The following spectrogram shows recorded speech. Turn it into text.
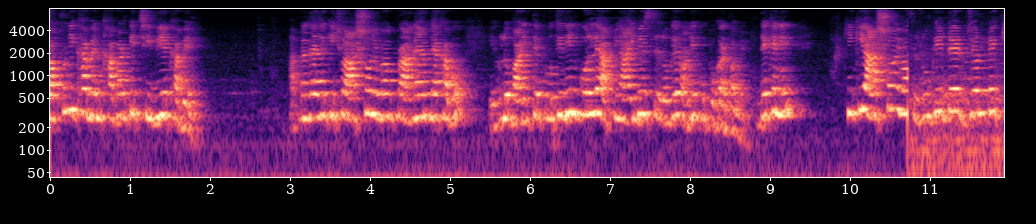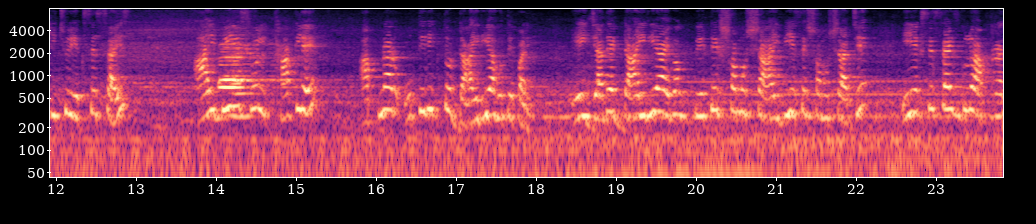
যখনই খাবেন, খাবারকে চিবিয়ে খাবেন। আপনাদের আগে কিছু আসন এবং প্রাণায়াম দেখাবো। এগুলো বাড়িতে প্রতিদিন করলে আপনি আইবিএস রোগের অনেক উপকার পাবেন। দেখে নিন, কি কি আসন এবং রুগীদের জন্য কিছু এক্সারসাইজ আইবিএস থাকলে আপনার অতিরিক্ত ডায়রিয়া হতে পারে। এই যাদের ডায়রিয়া এবং পেটের সমস্যা আইবিএস এর সমস্যা আছে, এই এক্সারসাইজগুলো আপনারা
